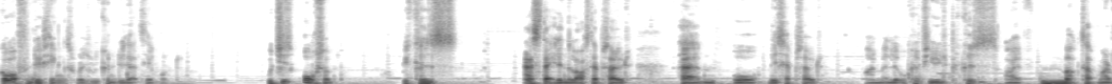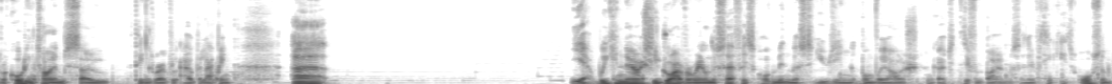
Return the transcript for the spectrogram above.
go off and do things, whereas we couldn't do that to one. Which is awesome, because as stated in the last episode, um, or this episode, I'm a little confused because I've mucked up my recording times, so things are overlapping. Uh, yeah, we can now actually drive around the surface of Minmus using Bon Voyage and go to the different biomes, and everything is awesome.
